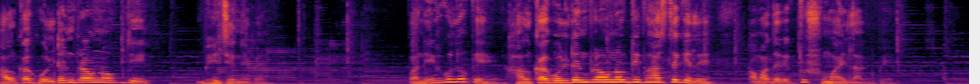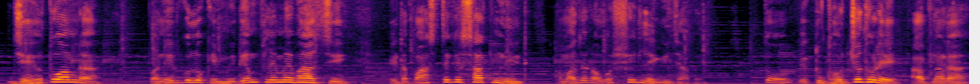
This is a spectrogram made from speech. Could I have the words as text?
হালকা গোল্ডেন ব্রাউন অবধি ভেজে নেবেন। পনিরগুলোকে হালকা গোল্ডেন ব্রাউন অবধি ভাজতে গেলে আমাদের একটু সময় লাগবে। যেহেতু আমরা পনিরগুলোকে মিডিয়াম ফ্লেমে ভাজছি, এটা পাঁচ থেকে সাত মিনিট আমাদের অবশ্যই লেগে যাবে। তো একটু ধৈর্য ধরে আপনারা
